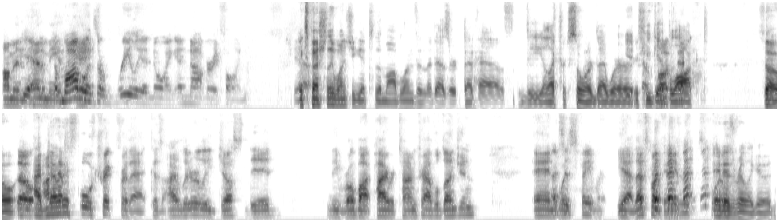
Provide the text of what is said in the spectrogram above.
common Yeah, enemy. the in the moblins game. are really annoying and not very fun. Yeah. especially once you get to the moblins in the desert that have the electric sword that where Yeah, if you get that. blocked. So, So I've I have a cool trick for that because I literally just did the robot pirate time travel dungeon, and That's with- his favorite. yeah, that's my favorite. It is really good.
